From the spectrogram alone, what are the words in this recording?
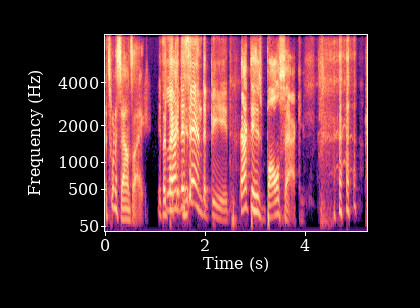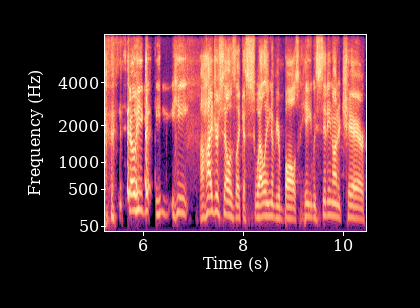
That's what it sounds like. It's But like the centipede. Back to his ball sack. so he, he he a hydrocele is like a swelling of your balls. He was sitting on a chair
